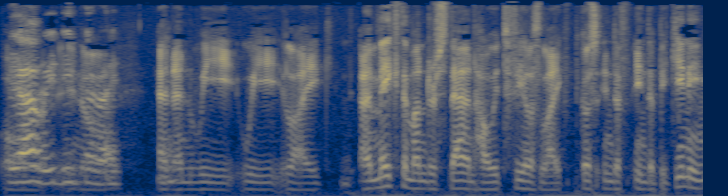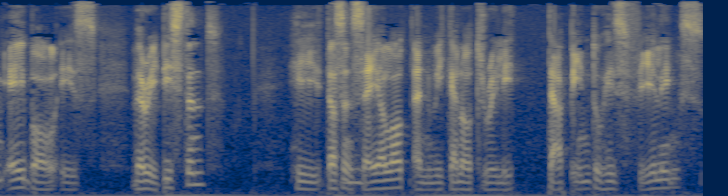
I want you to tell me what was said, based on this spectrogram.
Or, yeah, we you did the right. and and we we like and make them understand how it feels like because in the in the beginning Abel is very distant he doesn't mm-hmm. say a lot and we cannot really tap into his feelings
